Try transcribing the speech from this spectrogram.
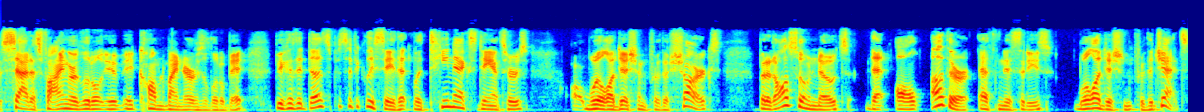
satisfying or a little, it, it calmed my nerves a little bit because it does specifically say that Latinx dancers will audition for the Sharks, but it also notes that all other ethnicities will audition for the Jets.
